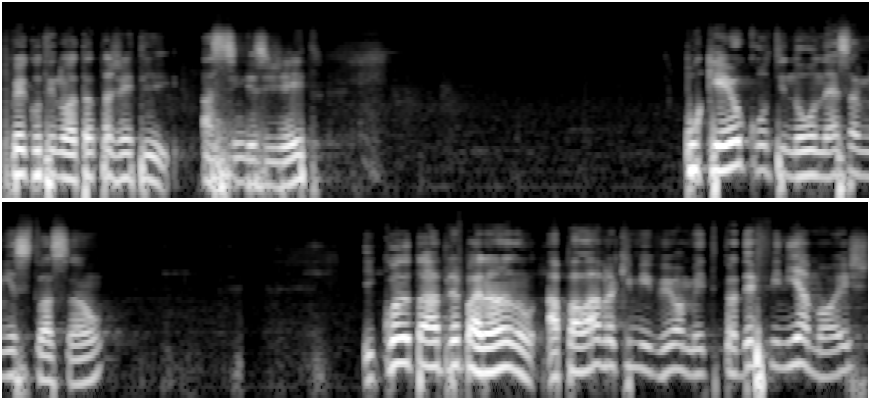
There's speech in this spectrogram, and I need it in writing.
Por que continua tanta gente assim, desse jeito? Porque eu continuo nessa minha situação. E quando eu estava preparando, a palavra que me veio à mente para definir Amós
